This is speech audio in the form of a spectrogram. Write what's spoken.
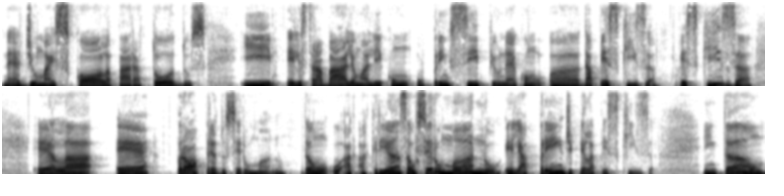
né, de uma escola para todos e eles trabalham ali com o princípio né, com, uh, da pesquisa. Pesquisa, ela é própria do ser humano. Então, a, a criança, o ser humano, ele aprende pela pesquisa. Então,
